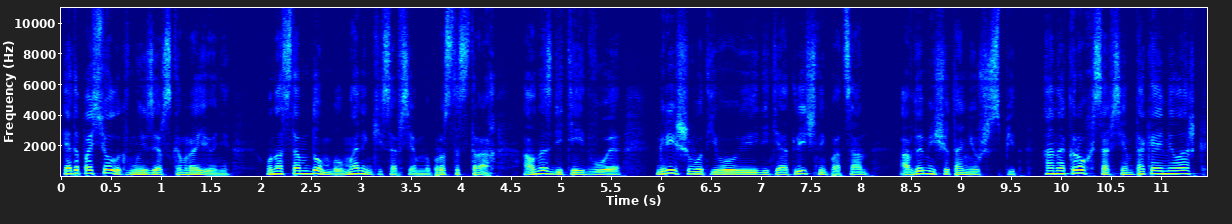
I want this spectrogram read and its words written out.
«Это поселок в Муизерском районе. У нас там дом был маленький совсем, но просто страх. А у нас детей двое. Гриша, вот его вы видите, отличный пацан. А в доме еще Танюша спит. Она крох совсем, такая милашка.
